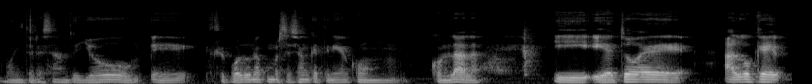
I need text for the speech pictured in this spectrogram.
Muy interesante. Yo eh, recuerdo una conversación que tenía con, Lala y, esto es algo que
